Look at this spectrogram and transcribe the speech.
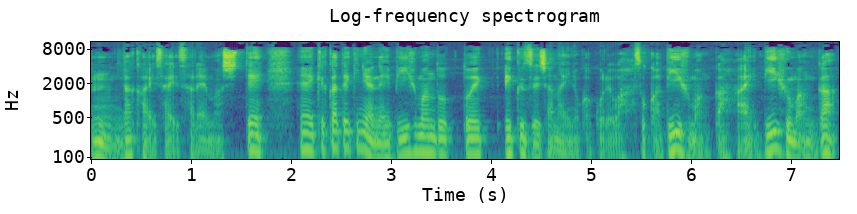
うん、が開催されまして、えー、結果的にはね、ビーフマンドットエクゼじゃないのか、これは。そっか、ビーフマンか。はい。ビーフマンが、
